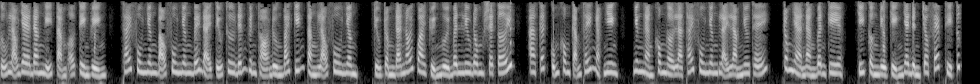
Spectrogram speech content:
cửu lão gia đang nghỉ tạm ở tiền viện, thái phu nhân bảo phu nhân bế đại tiểu thư đến Vinh Thọ đường bái kiến tặng lão phu nhân, Triệu Trầm đã nói qua chuyện người bên Liêu Đông sẽ tới, A Kết cũng không cảm thấy ngạc nhiên, nhưng nàng không ngờ là thái phu nhân lại làm như thế, trong nhà nàng bên kia chỉ cần điều kiện gia đình cho phép thì tức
